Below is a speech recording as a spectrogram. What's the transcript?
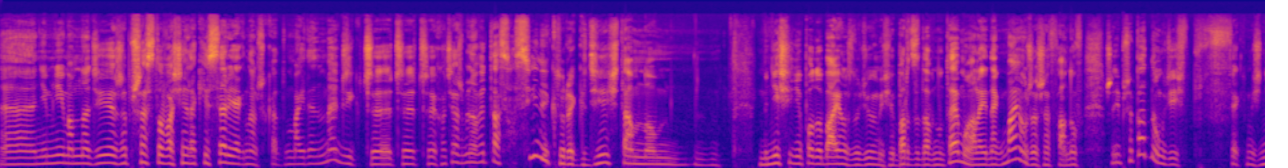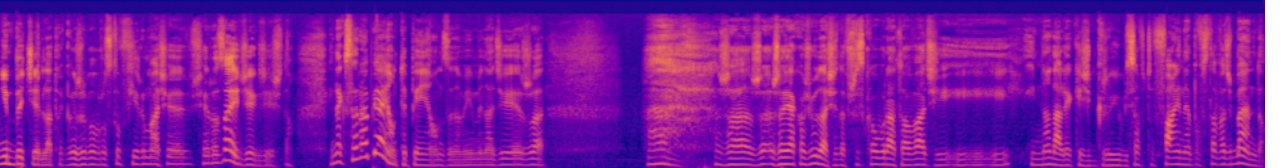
E, niemniej mam nadzieję, że przez to właśnie takie serie jak na przykład and Magic, czy, czy, czy chociażby nawet Assassiny, które gdzieś tam no, mnie się nie podobają, znudziły mi się bardzo dawno temu, ale jednak mają rzesze fanów, że nie przepadną gdzieś w jakimś niebycie, dlatego że po prostu firma się, się rozejdzie gdzieś. No. Jednak zarabiają te pieniądze. No, miejmy nadzieję, że że, że, że jakoś uda się to wszystko uratować i, i, i, i nadal jakieś gry Ubisoftu fajne powstawać będą.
